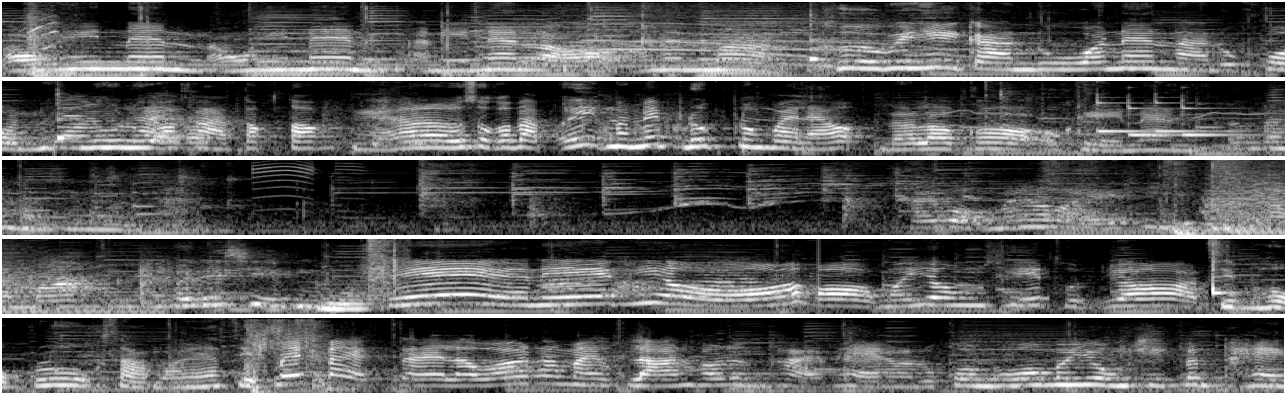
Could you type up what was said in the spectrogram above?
เอาให้แน่น เอาให้แน่น อันนี้แน่นแล้วแน่นมาก คือวิธีการดูว่าแน่นนะทุกคน รูๆอากาศต๊อกๆอย่างเงี้ยแล้วเรารู้สึกว่าแบบ เอ้ย มันไม่ปลุ๊บลงไปแล้ว แล้วเราก็โอเคแน่น ใครบอกไม่อร่อยให้ทีเอามาไม่ได้ชิม นี่อันนี้พี่โอออกมายงชิดสุดยอด 16 ลูก 350 ไม่แปลกใจแล้วว่าทำไมร้านเขาถึงขายแพงนะทุกคนเพราะว่ามายงชิดมันแพง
